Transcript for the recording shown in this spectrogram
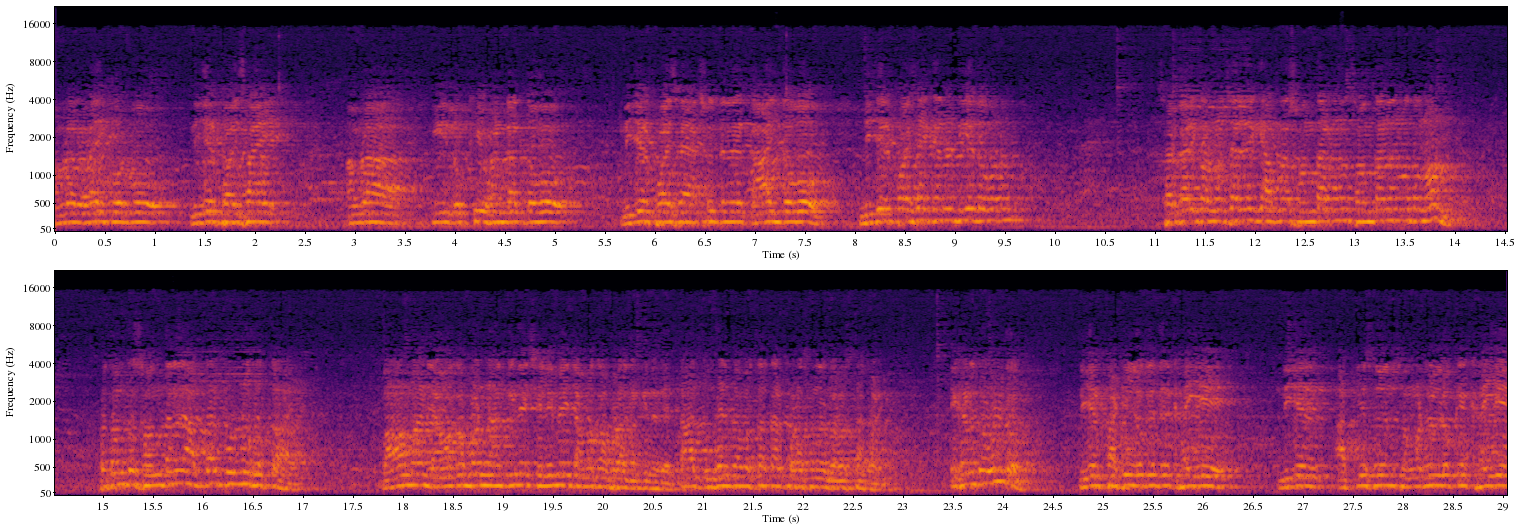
আমরা লড়াই করব, নিজের পয়সায় আমরা কি লক্ষ্মী ভান্ডার দেবো, নিজের পয়সায় একশো দিনের কাজ দেবো, নিজের পয়সায় কেন দিয়ে দেবো না? সরকারি কর্মচারীরা কি আপনার সন্তান, সন্তানের মতো নন? প্রথম তো সন্তানের আবদার পূর্ণ করতে হয়। বাবা মা জামা কাপড় না কিনে ছেলে মেয়ে জামা কাপড় আগে কিনে দেয়। তার দুধের ব্যবস্থা, তার পড়াশোনার ব্যবস্থা করে। এখানে তো উল্টো। নিজের পার্টির লোকেদের খাইয়ে, নিজের আত্মীয় স্বজন সংগঠনের লোককে খাইয়ে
